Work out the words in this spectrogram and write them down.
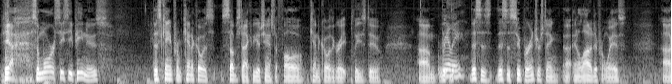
Yeah. So more CCP news. This came from Kanekoa's Substack. If you get a chance to follow Kanekoa the Great, please do. Um, th- th- Really? this is this is super interesting uh, in a lot of different ways. Uh, uh,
